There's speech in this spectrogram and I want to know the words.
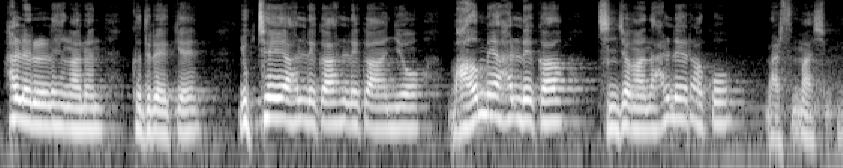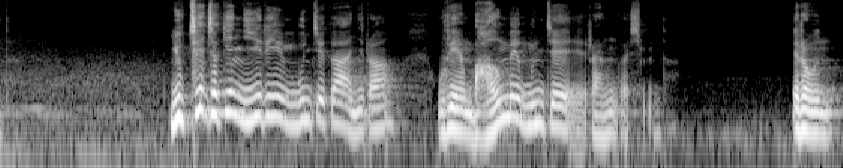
할례를 행하는 그들에게 육체의 할례가 할례가 아니요 마음의 할례가 진정한 할례라고 말씀하십니다. 육체적인 일이 문제가 아니라 우리의 마음의 문제라는 것입니다. 여러분,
